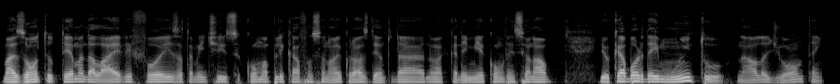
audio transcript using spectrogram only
Mas ontem o tema da live foi exatamente isso: como aplicar funcional e cross dentro da uma academia convencional. E o que abordei muito na aula de ontem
